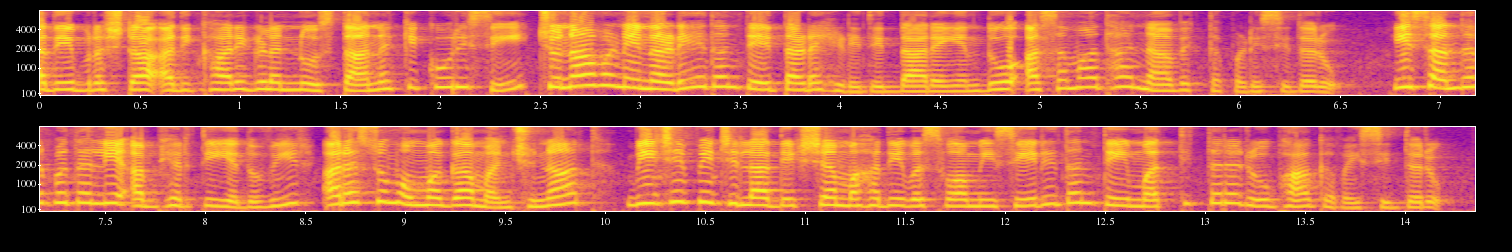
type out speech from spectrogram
ಅದೇ ಭ್ರಷ್ಟ ಅಧಿಕಾರಿಗಳನ್ನು ಸ್ಥಾನಕ್ಕೆ ಕೂರಿಸಿ ಚುನಾವಣೆ ನಡೆಯದಂತೆ ತಡೆ ಹಿಡಿದಿದ್ದಾರೆ ಎಂದು ಅಸಮಾಧಾನ ವ್ಯಕ್ತಪಡಿಸಿದರು. ಈ ಸಂದರ್ಭದಲ್ಲಿ ಅಭ್ಯರ್ಥಿ ಯದುವೀರ್, ಅರಸು ಮೊಮ್ಮಗ ಮಂಜುನಾಥ್, ಬಿಜೆಪಿ ಜಿಲ್ಲಾಧ್ಯಕ್ಷ ಮಹದೇವಸ್ವಾಮಿ ಸೇರಿದಂತೆ ಮತ್ತಿತರರು ಭಾಗವಹಿಸಿದ್ದರು.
